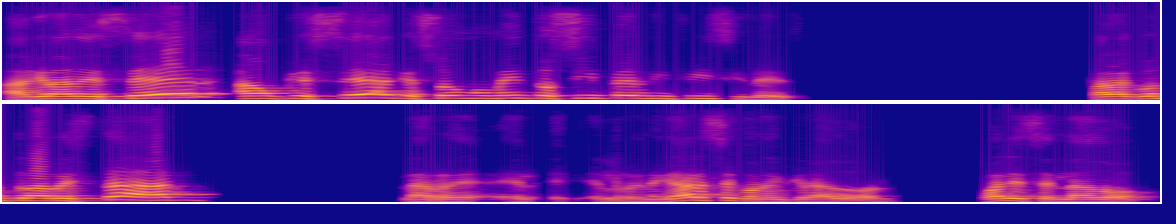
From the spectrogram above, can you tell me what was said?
Agradecer, aunque sea que son momentos hiper difíciles, para contrarrestar el, el, renegarse con el Creador. ¿Cuál es el lado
